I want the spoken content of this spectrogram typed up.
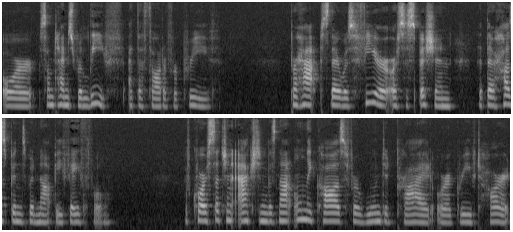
or sometimes relief at the thought of reprieve. Perhaps there was fear or suspicion that their husbands would not be faithful. Of course, such an action was not only cause for wounded pride or a grieved heart,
